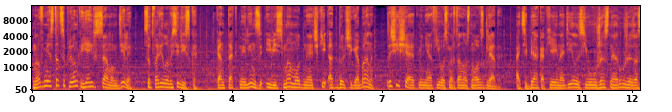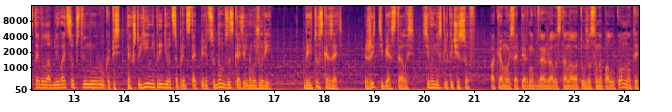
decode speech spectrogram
Но вместо цыпленка я и в самом деле сотворила Василиска. Контактные линзы и весьма модные очки от Дольче Габбана защищают меня от его смертоносного взгляда – а тебя, как я и надеялась, его ужасное оружие заставило обливать собственную рукопись, так что ей не придется предстать перед судом взыскательного жюри. Да и то сказать, жить тебе осталось всего несколько часов. Пока мой соперник дрожал и стонал от ужаса на полу комнаты,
